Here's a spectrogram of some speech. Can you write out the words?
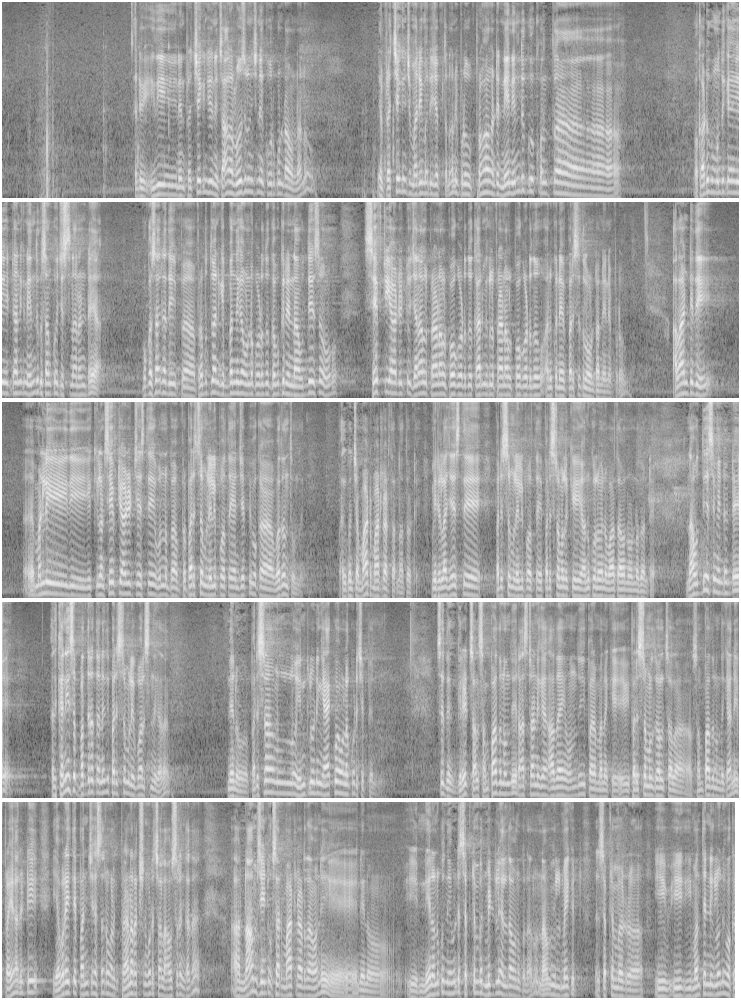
అంటే ఇది నేను ప్రత్యేకించి నేను చాలా రోజుల నుంచి నేను కోరుకుంటా ఉన్నాను. నేను ప్రత్యేకించి మరీ మరీ చెప్తున్నాను. ఇప్పుడు ప్రా అంటే నేను ఎందుకు కొంత ఒక అడుగు ముందుకేయడానికి నేను ఎందుకు సంకోచిస్తున్నానంటే ఒకసారి అది ప్రభుత్వానికి ఇబ్బందిగా ఉండకూడదు. గబుకు నేను నా ఉద్దేశం సేఫ్టీ ఆడిట్ జనాల ప్రాణాలు పోకూడదు కార్మికుల ప్రాణాలు పోకూడదు అనుకునే పరిస్థితిలో ఉంటాను నేను ఎప్పుడు అలాంటిది మళ్ళీ ఇది ఇలాంటి సేఫ్టీ ఆడిట్ చేస్తే ఉన్న పరిశ్రమలు వెళ్ళిపోతాయి అని చెప్పి ఒక వదంతి ఉంది అది కొంచెం మాట మాట్లాడతారు నాతోటి. మీరు ఇలా చేస్తే పరిశ్రమలు వెళ్ళిపోతాయి పరిశ్రమలకి అనుకూలమైన వాతావరణం ఉండదు అంటే. నా ఉద్దేశం ఏంటంటే అది కనీస భద్రత అనేది పరిశ్రమలు ఇవ్వాల్సింది కదా. నేను పరిశ్రమల్లో ఇంక్లూడింగ్ ఆక్వా వాళ్ళకు కూడా చెప్పాను. సో గ్రేట్ చాలా సంపాదన ఉంది రాష్ట్రానికి ఆదాయం ఉంది ప- మనకి ఈ పరిశ్రమల వల్ల చాలా సంపాదన ఉంది. కానీ ప్రయారిటీ ఎవరైతే పని చేస్తారో వాళ్ళకి ప్రాణరక్షణ కూడా చాలా అవసరం కదా. ఆ నామ్స్ ఏంటి ఒకసారి మాట్లాడదామని నేను ఈ నేను అనుకుంది ఏమంటే సెప్టెంబర్ మిడ్లో వెళ్దాం అనుకున్నాను. నా విల్ మేక్ ఇట్ సెప్టెంబర్ ఈ ఈ మంత్ ఎండింగ్లోనే ఒక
